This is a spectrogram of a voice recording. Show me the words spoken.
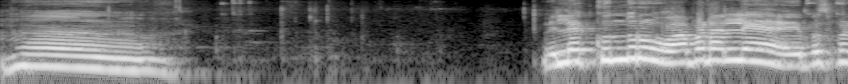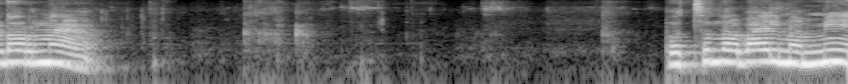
ಹಾಂ ಇಲ್ಲೇ ಕುಂದ್ರು ಹೋಗ್ಬೇಡಲ್ಲೇ ಎಬ್ಬಿಸ್ಬಿಡೋರ್ನ ಪಚ್ಚಂದ್ರ ಬಾಯಿಲ್ ಮಮ್ಮಿ.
